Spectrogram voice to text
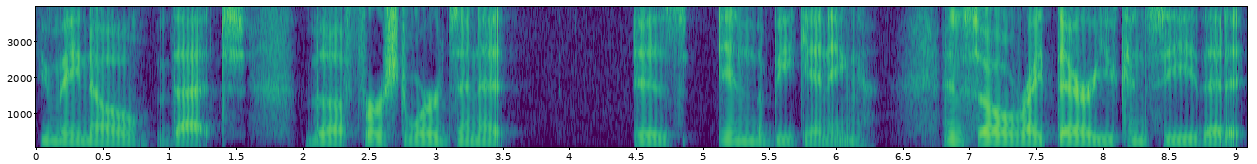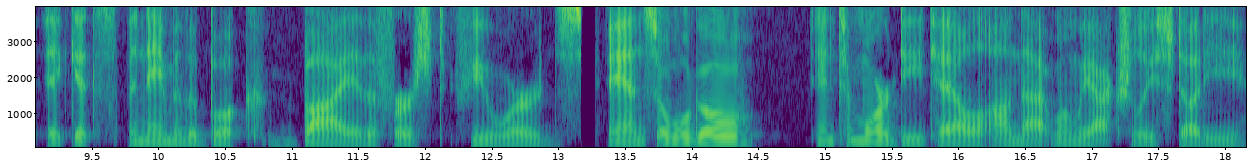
you may know that the first words in it is in the beginning. And so, right there, you can see that it, it gets the name of the book by the first few words. And so, we'll go into more detail on that when we actually study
